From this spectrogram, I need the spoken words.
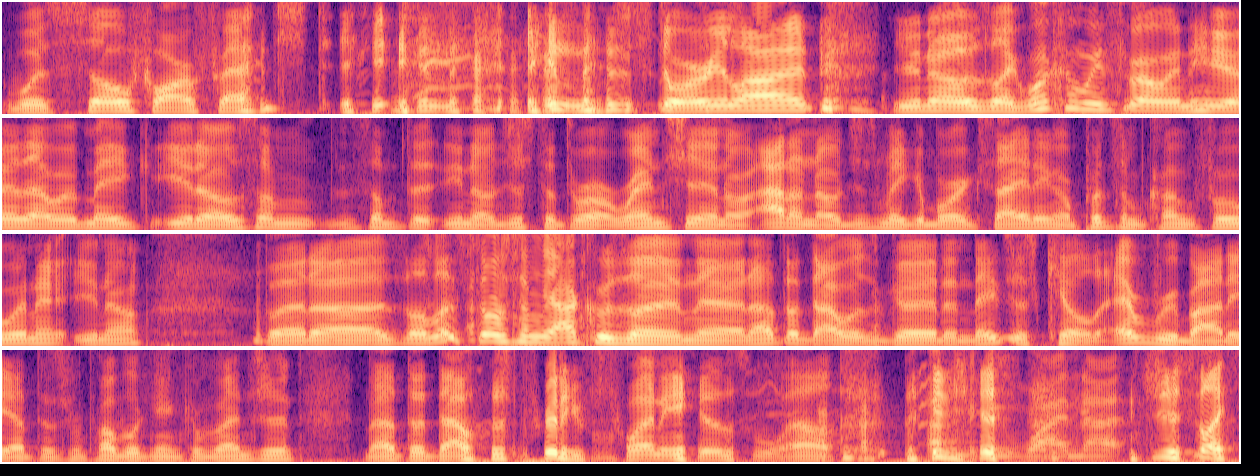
was so far fetched in in this storyline. You know, it's like, what can we throw in here that would make you know some something you know just to throw a wrench in, or I don't know, just make it more exciting, or put some kung fu in it. You know. But uh, so let's throw some yakuza in there, and I thought that was good. And they just killed everybody at this Republican convention, and I thought that was pretty funny as well. They I mean, just why not? just like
